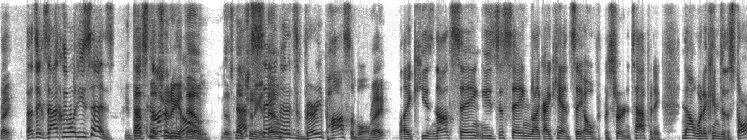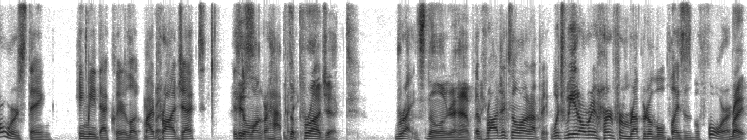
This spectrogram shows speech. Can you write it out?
right That's exactly what he says. that's, not, a shutting it down that's not That's shutting it down. Saying that it's very possible. right Like he's not saying he's just saying like I can't say oh for certain it's happening. Now when it came to the Star Wars thing, he made that clear. Look, my Right. project is His- no longer happening. the project right. it's no longer happening. The project's no longer happening, which we had already heard from reputable places before, right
